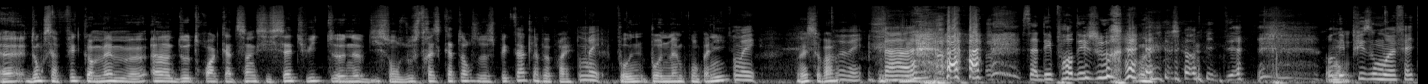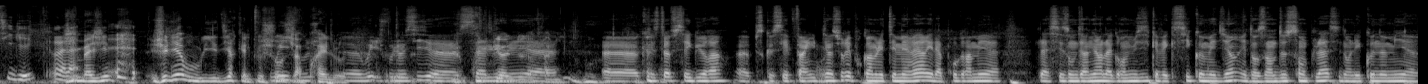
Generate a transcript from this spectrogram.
Euh, donc ça fait quand même euh, 1, 2, 3, 4, 5, 6, 7, 8, euh, 9, 10, 11, 12, 13, 14 de spectacles à peu près. Oui, Pour une, pour une même compagnie. oui, Oui, ça va. oui. oui. Ça... ça dépend des jours, Ouais. j'ai envie de dire. On Bon. est plus ou moins fatigué. Voilà. J'imagine. Julien, vous vouliez dire quelque chose Oui, après voulais- le, euh, oui, je voulais aussi euh, saluer euh, Christophe Segura, euh, parce que c'est, bien sûr, il programme les téméraires. Il a programmé euh, la saison dernière la grande musique avec six comédiens et dans un 200 places et dans l'économie euh,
